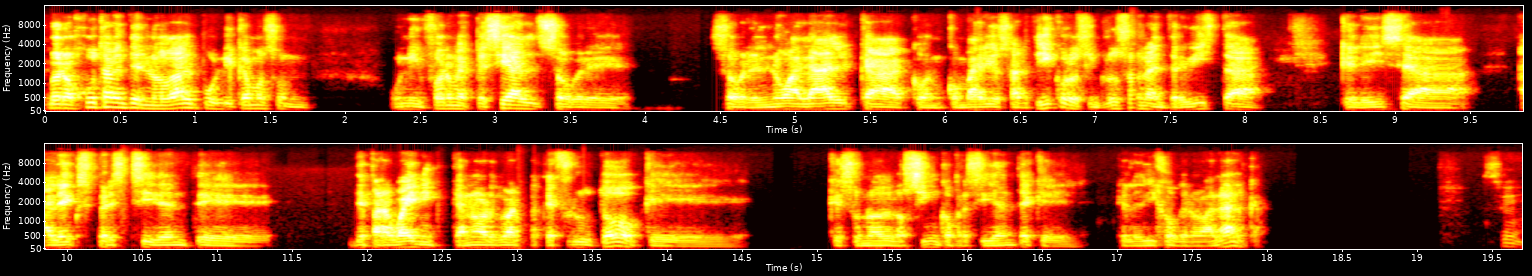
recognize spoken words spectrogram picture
Bueno, justamente en Nodal publicamos un, informe especial sobre, sobre el no al ALCA con, con, varios artículos, incluso una entrevista que le hice a, al expresidente de Paraguay, Nicanor Duarte Fruto, que, que es uno de los cinco presidentes que, que le dijo que no al ALCA. Sí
